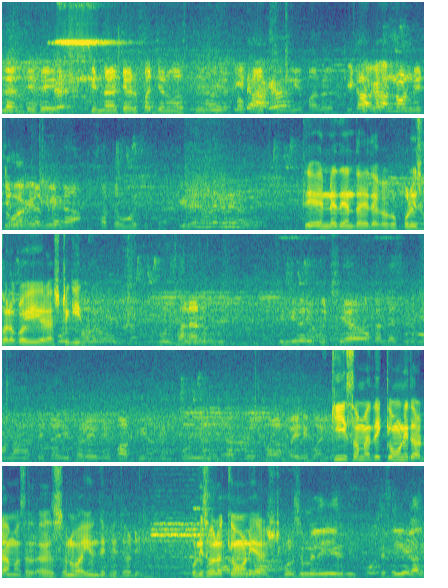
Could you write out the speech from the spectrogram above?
ਲੈਂਦੇ ਤੇ ਕਿੰਨਾ ਚਿਰ ਭੱਜਣ ਵਾਸਤੇ ਵੀ ਆਪਾਂ ਭੱਜ ਗਏ ਪਰ ਉਹਨੇ ਚ ਮੇਰਾ ਬੇਟਾ ਖਤਮ ਹੋ ਚੁੱਕਾ। ਤੇ ਇੰਨੇ ਦਿਨ ਤਾਂ ਤੱਕ ਕੋਈ ਪੁਲਿਸ ਵੱਲੋਂ ਕੋਈ ਅਰੈਸਟ ਕੀ ਪੁਲਿਸ ਵਾਲਿਆਂ ਨੂੰ ਕਿੰਨੀ ਵਾਰੀ ਪੁੱਛਿਆ ਉਹ ਕਹਿੰਦੇ ਸਿਰਫ ਉਹਨਾਂ ਦਾ ਪਿਤਾ ਜੀ ਫੜੇ ਗਏ ਬਾਕੀਆਂ ਦੀ ਕੋਈ ਹਲੇ ਤੱਕ ਕਾਰਵਾਈ ਨਹੀਂ ਪਾਈ। ਕੀ ਸਮੇਂ ਤੇ ਕਿਉਂ ਨਹੀਂ ਤੁਹਾਡਾ ਮਸਲਾ ਸੁਣਵਾਈ ਹੁੰਦੀ ਪਈ ਤੁਹਾਡੀ? ਪੁਲਿਸ ਵੱਲੋਂ ਕਿਉਂ ਨਹੀਂ ਅਰੈਸਟ ਪੁਲਿਸ ਮਿਲੀ ਹੈ ਜੀ ਸਿੱਧੀ ਗੱਲ।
